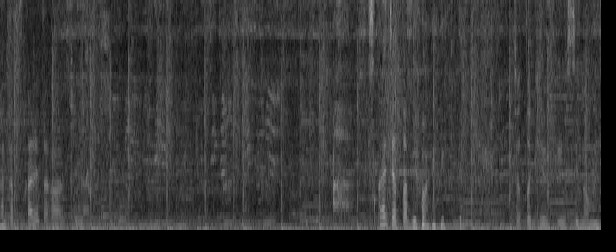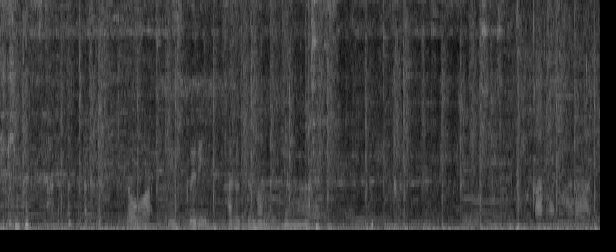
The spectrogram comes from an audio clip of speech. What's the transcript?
なんか疲れた顔してた。疲れちゃった病院行って。ちょっと休憩して飲みに来ました。今日はゆっくり軽く飲んで寝ます。イカの唐揚げい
